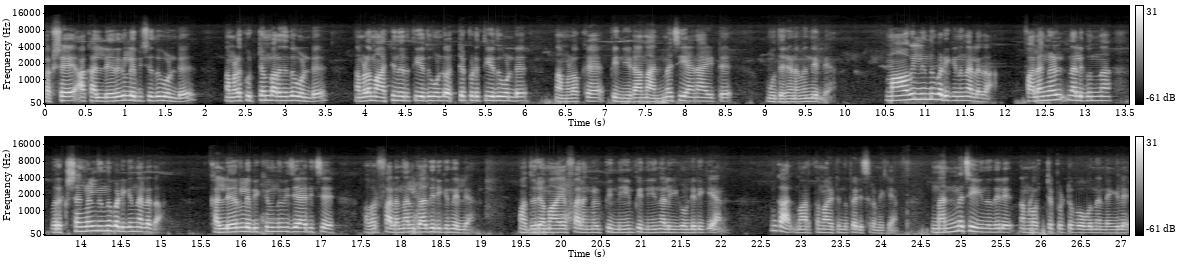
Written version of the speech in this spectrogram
പക്ഷേ ആ കല്ലേറുകൾ ലഭിച്ചതുകൊണ്ട് നമ്മളെ കുറ്റം പറഞ്ഞതുകൊണ്ട് നമ്മളെ മാറ്റി നിർത്തിയത് കൊണ്ട് ഒറ്റപ്പെടുത്തിയത് കൊണ്ട് നമ്മളൊക്കെ പിന്നീട് ആ നന്മ ചെയ്യാനായിട്ട് മുതിരണമെന്നില്ല. മാവിൽ നിന്ന് പഠിക്കുന്നത് നല്ലതാണ് ഫലങ്ങൾ നൽകുന്ന വൃക്ഷങ്ങളിൽ നിന്ന് പഠിക്കുന്നത് നല്ലതാണ് കല്ലേറ് ലഭിക്കുമെന്ന് വിചാരിച്ച് അവർ ഫലം നൽകാതിരിക്കുന്നില്ല. മധുരമായ ഫലങ്ങൾ പിന്നെയും പിന്നെയും നൽകിക്കൊണ്ടിരിക്കുകയാണ്. നമുക്ക് ആത്മാർത്ഥമായിട്ട് ഇന്ന് പരിശ്രമിക്കാം. നന്മ ചെയ്യുന്നതിൽ നമ്മൾ ഒറ്റപ്പെട്ടു പോകുന്നുണ്ടെങ്കിൽ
